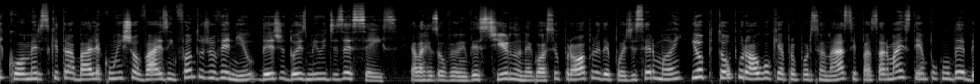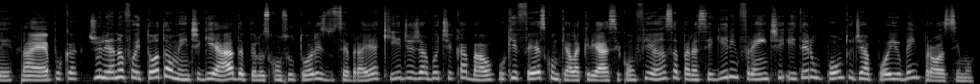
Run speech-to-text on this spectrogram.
e-commerce que trabalha com enxovais infanto-juvenil desde 2016. Ela resolveu investir no negócio próprio depois de ser mãe e optou por algo que a proporcionasse passar mais tempo com o bebê. Na época, Juliana foi totalmente guiada pelos consultores do Sebrae aqui de Jaboticabal, o que fez com que ela criasse confiança para seguir em frente e ter um ponto de apoio bem próximo.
